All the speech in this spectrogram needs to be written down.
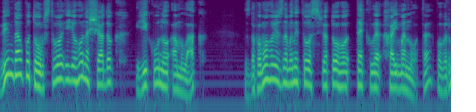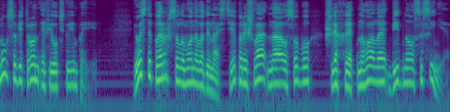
Він дав потомство і його нащадок Гікуно Амлак з допомогою знаменитого святого Текле Хайманота повернув собі трон Ефіопської імперії. І ось тепер Соломонова династія перейшла на особу шляхетного, але бідного Сисинія.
